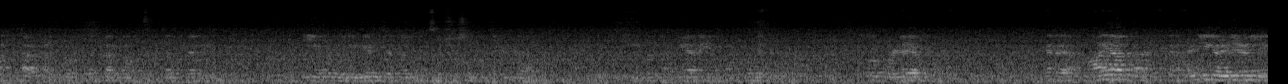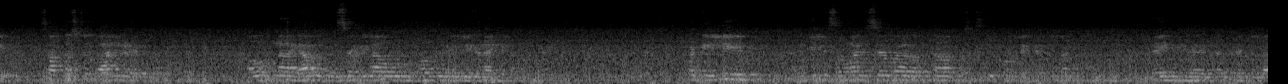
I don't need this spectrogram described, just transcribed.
ಅರ್ಥ ಕಳ್ಕೊಳ್ತಕ್ಕಂಥ ಈ ಒಂದು ಇಂಡಿಯನ್ ಜನರಲ್ ಅಸೋಸಿಯೇಷನ್ ವತಿಯಿಂದ ಈ ಒಂದು ಅಭಿಯಾನ ಏನು ಒಳ್ಳೆಯ ಯಾಕಂದರೆ ಆಯಾ ಹಳ್ಳಿ ಹಳ್ಳಿಯಲ್ಲಿ ಸಾಕಷ್ಟು ದಾನಿಗಳಿರ್ತವೆ ಅವ್ರನ್ನ ಯಾರು ಬಿಡಿಸೋಗಿಲ್ಲ ಅವರು ಬಂದು ಇಲ್ಲಿ ಇಡಾಗಿಲ್ಲ ಬಟ್ ಇಲ್ಲಿ ಇಲ್ಲಿ ಸಮಾಜ ಸೇವಾ ರತ್ನ ಪ್ರಶಸ್ತಿ ಕೊಡಲಿಕ್ಕೆ ಇದಕ್ಕೆಲ್ಲ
